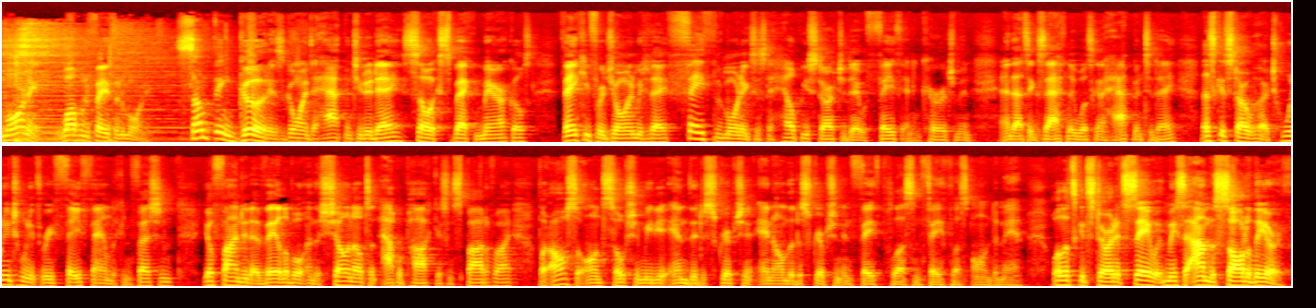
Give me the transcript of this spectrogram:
Good morning. Welcome to Faith in the Morning. Something good is going to happen to you today, so expect miracles. Thank you for joining me today. Faith in the Morning is to help you start your day with faith and encouragement, and that's exactly what's going to happen today. Let's get started with our 2023 Faith Family Confession. You'll find it available in the show notes on Apple Podcasts and Spotify, but also on social media in the description and on the description in Faith Plus and Faith Plus On Demand. Well, let's get started. Say it with me. Say, I'm the salt of the earth.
